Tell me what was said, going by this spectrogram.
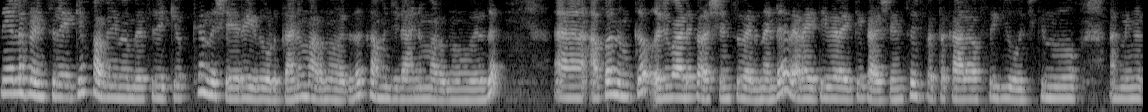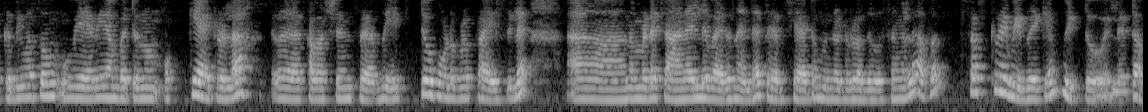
നിങ്ങളുടെ ഫ്രണ്ട്സിലേക്കും ഫാമിലി മെമ്പേഴ്സിലേക്കും ഒക്കെ ഒന്ന് ഷെയർ ചെയ്ത് കൊടുക്കാനും മറന്നു പോകരുത്. കമന്റ് ഇടാനും മറന്നു പോകരുത്. അപ്പോൾ നമുക്ക് ഒരുപാട് കളക്ഷൻസ് വരുന്നുണ്ട്. വെറൈറ്റി വെറൈറ്റി കളക്ഷൻസ് ഇപ്പോഴത്തെ കാലാവസ്ഥയ്ക്ക് യോജിക്കുന്നതും നിങ്ങൾക്ക് ദിവസവും വെയർ ചെയ്യാൻ പറ്റുന്നതും ഒക്കെ ആയിട്ടുള്ള കളക്ഷൻസ് ആയിരുന്നു ഏറ്റവും കൂടുതൽ പ്രൈസിൽ നമ്മുടെ ചാനലിൽ വരുന്നുണ്ട്. തീർച്ചയായിട്ടും മുന്നോട്ടുള്ള ദിവസങ്ങളിൽ. അപ്പം സബ്സ്ക്രൈബ് ചെയ്ത് വയ്ക്കാൻ വിട്ടുപോയില്ല കേട്ടോ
